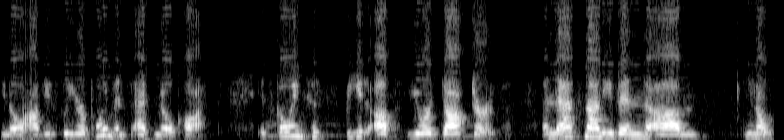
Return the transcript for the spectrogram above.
you know, obviously your appointments at no cost. It's going to speed up your doctors and that's not even, um, you know,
